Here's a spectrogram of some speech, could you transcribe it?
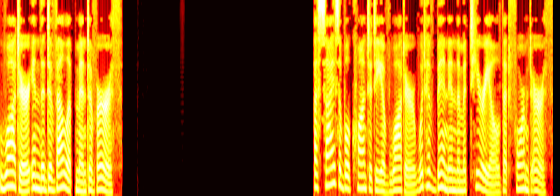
Water in the development of Earth A sizable quantity of water would have been in the material that formed Earth.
